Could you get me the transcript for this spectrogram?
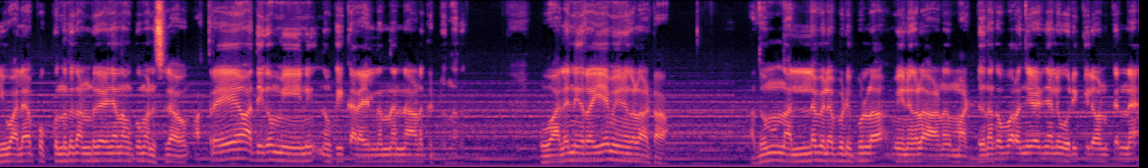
ഈ വല പൊക്കുന്നത് കണ്ടു കഴിഞ്ഞാൽ നമുക്ക് മനസ്സിലാവും. അത്രയും അധികം മീൻ നമുക്ക് ഈ കരയിൽ നിന്ന് തന്നെയാണ് കിട്ടുന്നത്. വല നിറയെ മീനുകളാട്ടോ. അതും നല്ല വിലപിടിപ്പുള്ള മീനുകളാണ്. മഡ് എന്നൊക്കെ പറഞ്ഞു കഴിഞ്ഞാൽ ഒരു കിലോക്ക് തന്നെ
